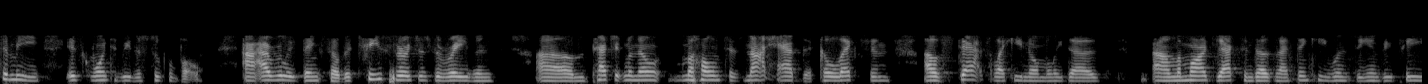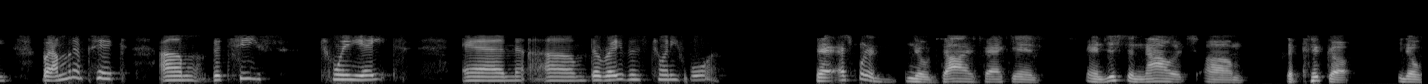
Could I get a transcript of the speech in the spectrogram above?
to me is going to be the Super Bowl. I, I really think so. The Chiefs versus the Ravens. Um, Patrick Mahomes has not had the collection of stats like he normally does. Um, Lamar Jackson does, and I think he wins the MVP. But I'm going to pick um, the Chiefs 28 and um, the Ravens 24. Yeah, I just want to you know dive back in and just acknowledge um, the pickup, you know,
